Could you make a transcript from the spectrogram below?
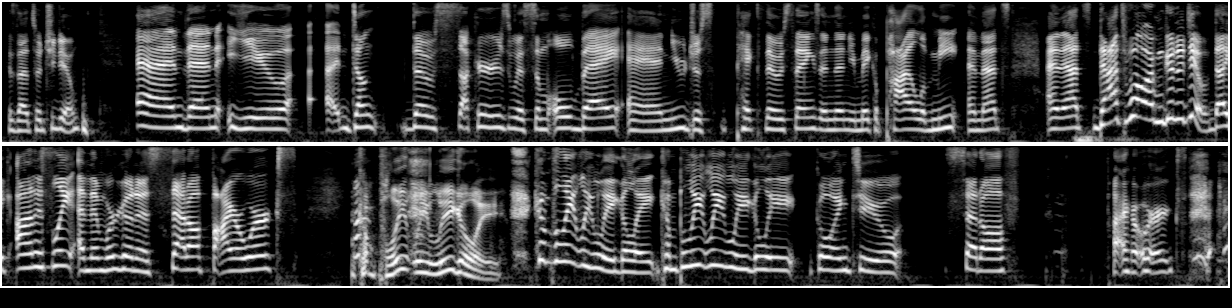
because that's what you do. And then you uh, dunk those suckers with some Old Bay, and you just pick those things, and then you make a pile of meat, and that's and that's that's what I'm gonna do. Like honestly, and then we're gonna set off fireworks Completely legally. completely legally, completely legally going to set off fireworks,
